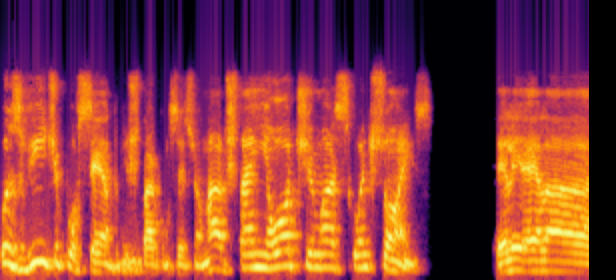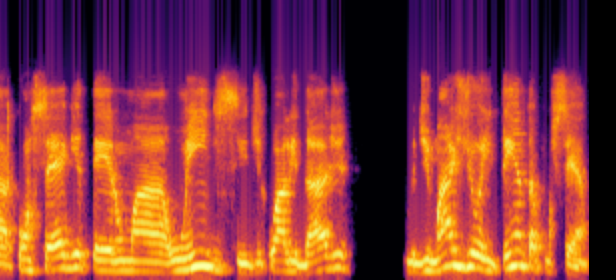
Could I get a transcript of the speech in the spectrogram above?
Os 20% que está concessionado está em ótimas condições. Ela, ela consegue ter uma, um índice de qualidade de mais de 80%.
